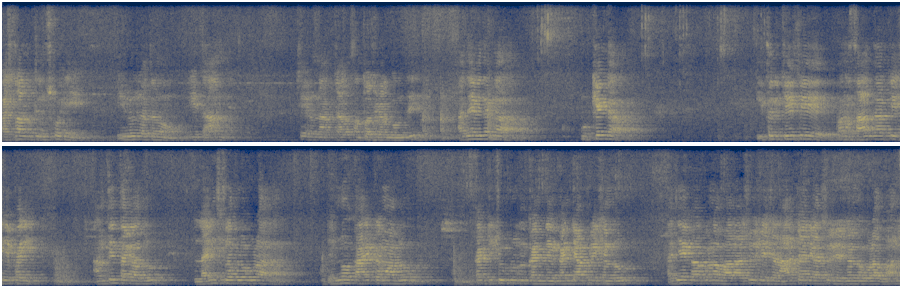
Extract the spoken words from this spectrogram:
కష్టాలను తెలుసుకొని ఈరోజు అతను ఈ దానం చేయడం నాకు చాలా సంతోషకరంగా ఉంది. అదేవిధంగా ముఖ్యంగా ఇతను చేసే మన సార్ గారు చేసే పని అంతింత కాదు. లయన్స్ క్లబ్లో కూడా ఎన్నో కార్యక్రమాలు కంటి చూపులు కంటి కంటి ఆపరేషన్లు. అదే కాకుండా వాళ్ళ అసోసియేషన్ ఆచార్య అసోసియేషన్లో కూడా వాళ్ళ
